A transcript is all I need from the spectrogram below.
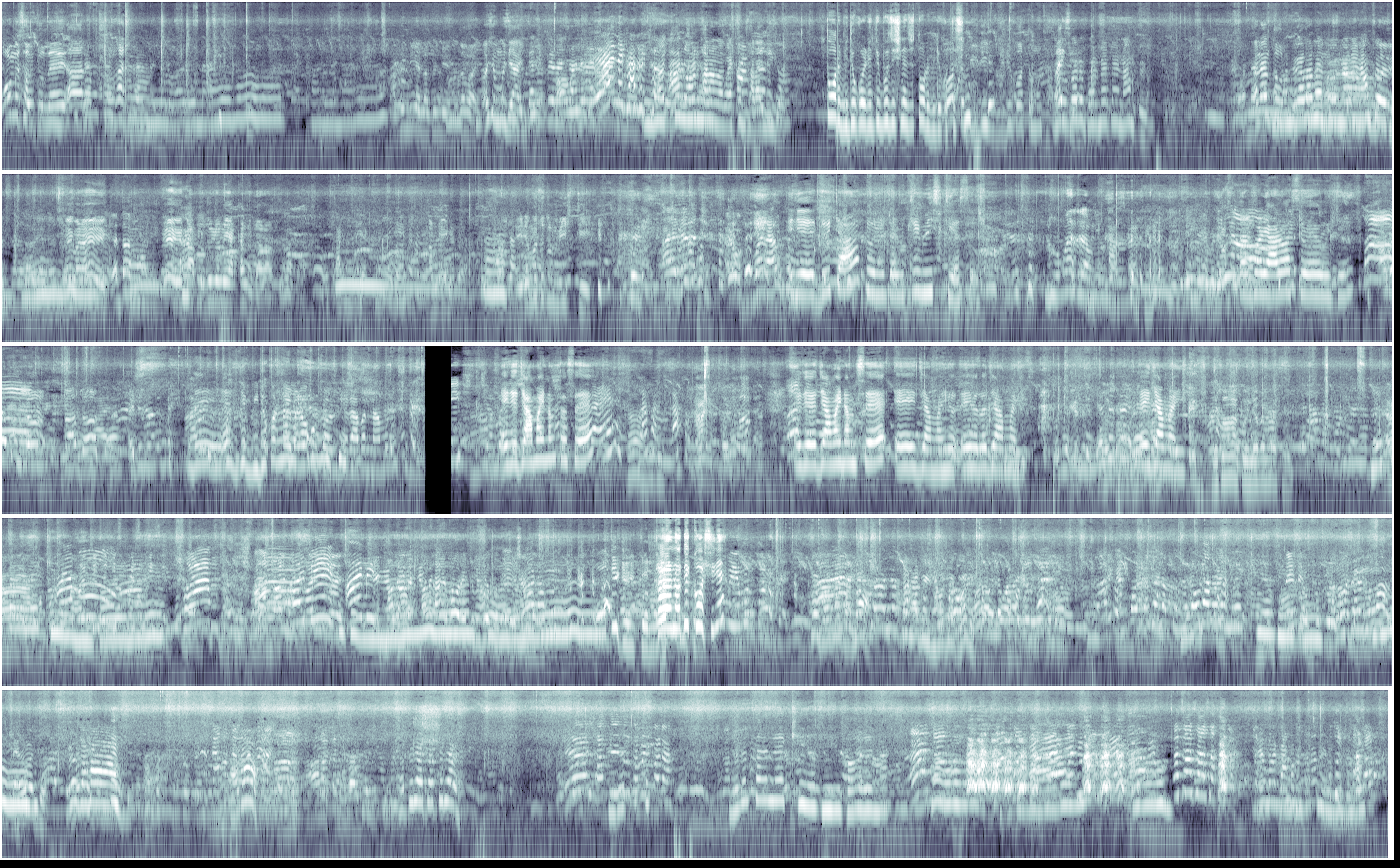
কমে ছবি তুললে আর তোর ভিডিও করিনি তুই বুঝিস না যে তোর ভিডিও করতেছি ভিডিও এই যে দুইটা, দুইটার ভিতরে মিষ্টি আছে। তারপরে আরও আছে ওই যে। ভিডিও করলে এই যে জামাই নামতেছে। এই যে জামাই নামছে, এই জামাই এই হলো জামাই। এই জামাই। কারণ ওদিক করছি না। দেখি আমি ঘরে না পরান যাবে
